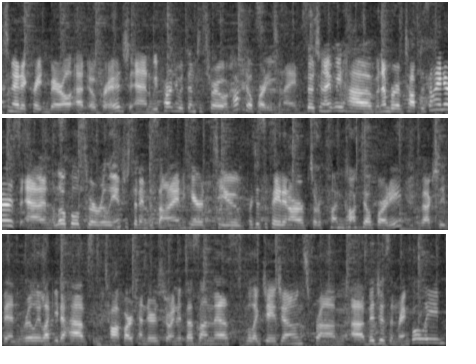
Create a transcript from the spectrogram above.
tonight at Crate and Barrel at Oakridge, and we partnered with them to throw a cocktail party tonight. So tonight we have a number of top designers and locals who are really interested in design here to participate in our sort of fun cocktail party. We've actually been really lucky to have some top bartenders join with us on this, people like Jay Jones from uh, Vij's and Rangoli,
